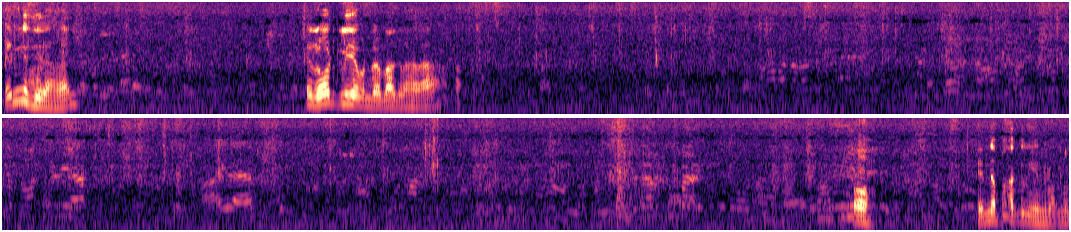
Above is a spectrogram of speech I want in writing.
என்ன செய்கிறாங்க ரோட் கிளியர் பண்ணுற பார்க்குறாங்களா ஓ என்ன பார்க்குறீங்கன்னு வாங்க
